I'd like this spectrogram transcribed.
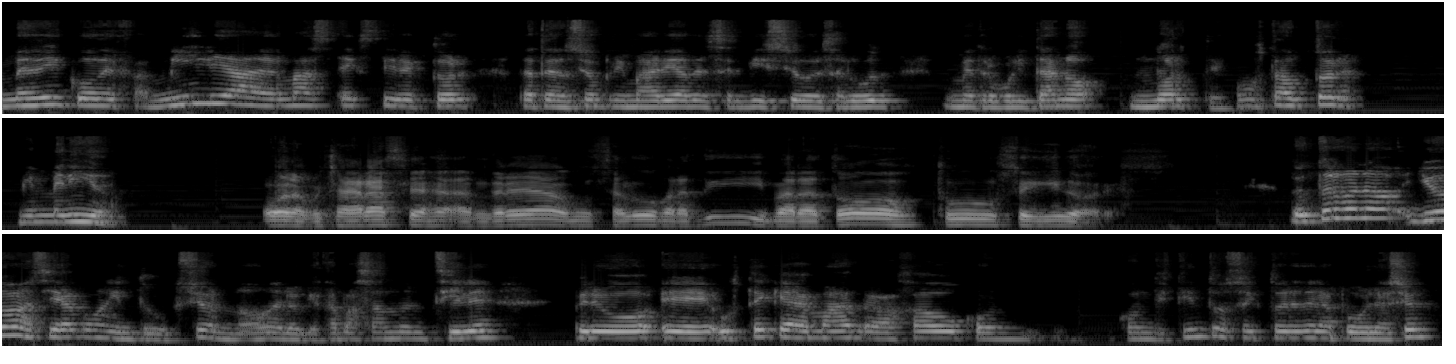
médico de familia, además exdirector de atención primaria del Servicio de Salud Metropolitano Norte. ¿Cómo está, doctor? Bienvenido. Hola, muchas gracias, Andrea. Un saludo para ti y para todos tus seguidores. Doctor, bueno, yo hacía como una introducción ¿no? de lo que está pasando en Chile, pero eh, usted que además ha trabajado con, con distintos sectores de la población,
